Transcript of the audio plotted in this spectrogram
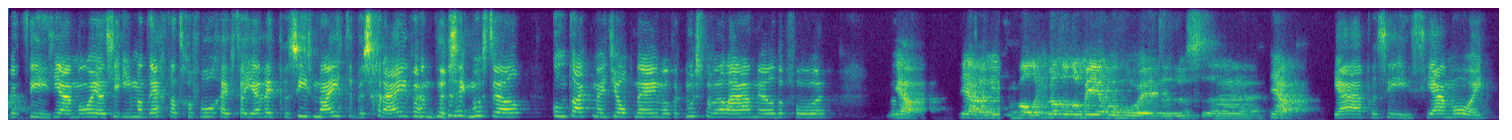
precies. Ja, mooi als je iemand echt dat gevoel geeft van, jij weet precies mij te beschrijven. Dus ik moest wel contact met je opnemen of ik moest me wel aanmelden voor. Ja, ja in ieder geval. Ik wilde er meer over weten. Dus uh, ja. Ja, precies. Ja, mooi.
